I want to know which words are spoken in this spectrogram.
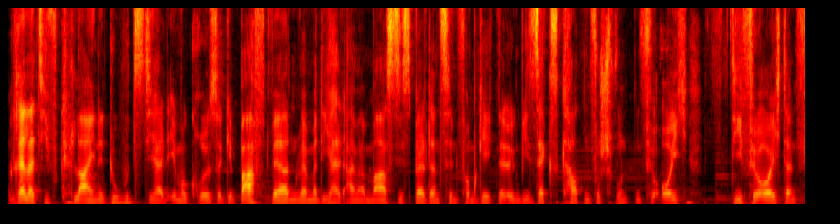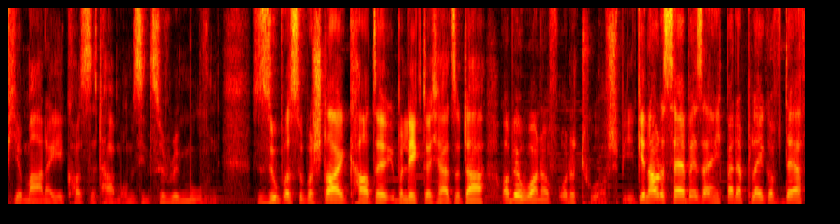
relativ kleine Dudes, die halt immer größer gebufft werden. Wenn man die halt einmal Master Spell, dann sind vom Gegner irgendwie sechs Karten verschwunden. Für euch die für euch dann 4 Mana gekostet haben, um sie zu removen. Super, super starke Karte. Überlegt euch also da, ob ihr One-Off oder Two-Off spielt. Genau dasselbe ist eigentlich bei der Plague of Death.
